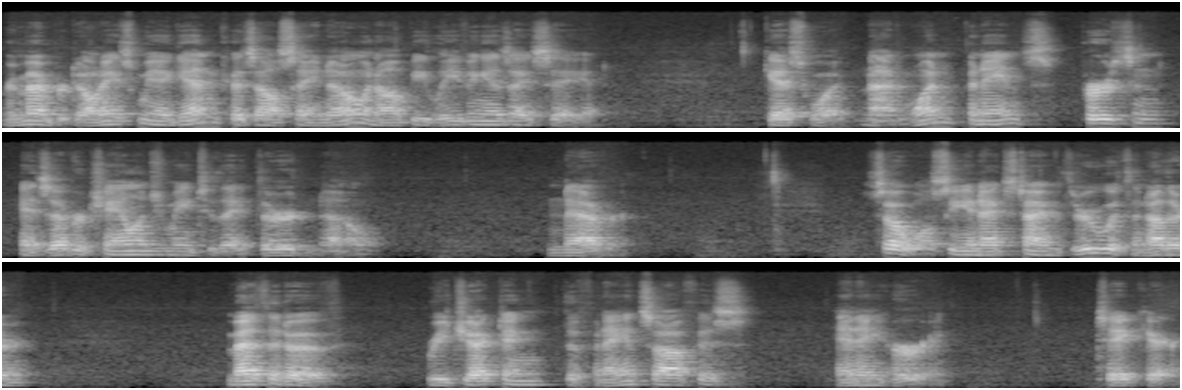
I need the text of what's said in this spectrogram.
Remember, don't ask me again because I'll say no and I'll be leaving as I say it. Guess what? Not one finance person has ever challenged me to that third no. Never. So we'll see you next time through with another method of rejecting the finance office in a hurry. Take care.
